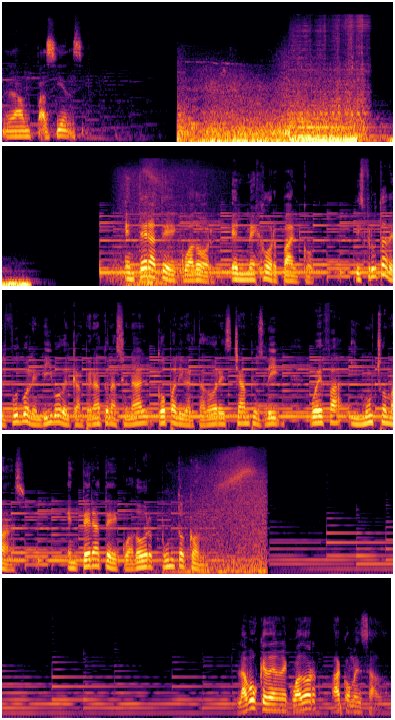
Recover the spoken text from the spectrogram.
me da paciencia. Entérate Ecuador, el mejor palco. Disfruta del fútbol en vivo del Campeonato Nacional, Copa Libertadores, Champions League, UEFA y mucho más. Entérateecuador.com La búsqueda en Ecuador ha comenzado.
